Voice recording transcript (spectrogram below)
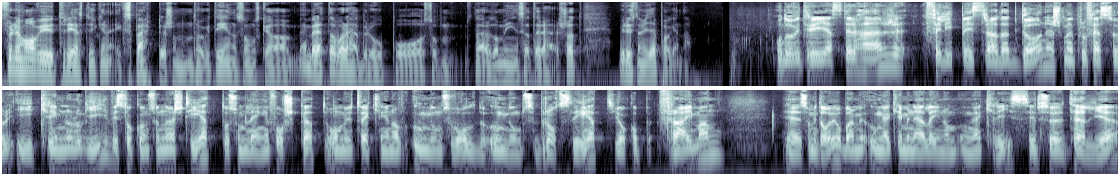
För nu har vi ju tre stycken experter som de har tagit in som ska berätta vad det här beror på och så där. De är insatta i det här. Så att vi lyssnar vidare på Agenda. Och då har vi tre gäster här. Felipe Estrada Dörner som är professor i kriminologi vid Stockholms universitet och som länge forskat om utvecklingen av ungdomsvåld och ungdomsbrottslighet. Jakob Freiman eh, som idag jobbar med unga kriminella inom Unga Kris i Södertälje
